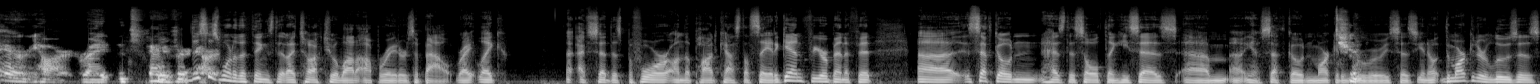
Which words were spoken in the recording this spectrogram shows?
very hard, right? It's very, very This hard. is one of the things that I talk to a lot of operators about, right? Like, I've said this before on the podcast. I'll say it again for your benefit. Uh, Seth Godin has this old thing. He says, um, uh, you know, Seth Godin, marketing sure. guru. He says, you know, the marketer loses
